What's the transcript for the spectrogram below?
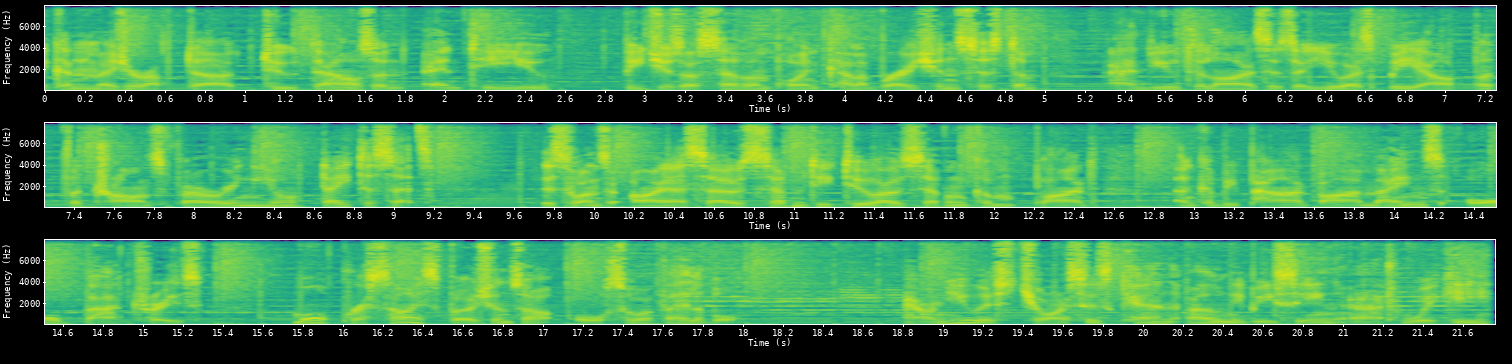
It can measure up to 2000 NTU, features a 7-point calibration system, and utilizes a USB output for transferring your datasets. This one's ISO 7207 compliant and can be powered by mains or batteries. More precise versions are also available. Our newest choices can only be seen at wiki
